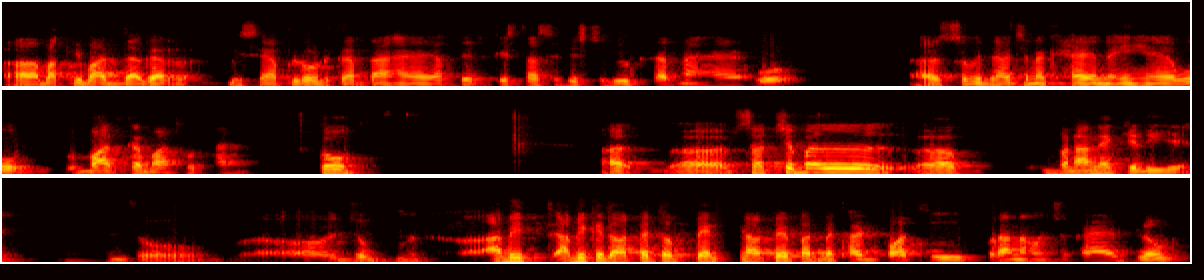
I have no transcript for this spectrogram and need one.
बाकी बात अगर इसे अपलोड करना है या फिर किस तरह से डिस्ट्रीब्यूट करना है, वो सुविधाजनक है, नहीं है, वो बात का बात होता है। तो सर्चेबल बनाने के लिए जो जो अभी अभी के दौर पे तो पेन और पेपर मेथड बहुत ही पुराना हो चुका है। लोग,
